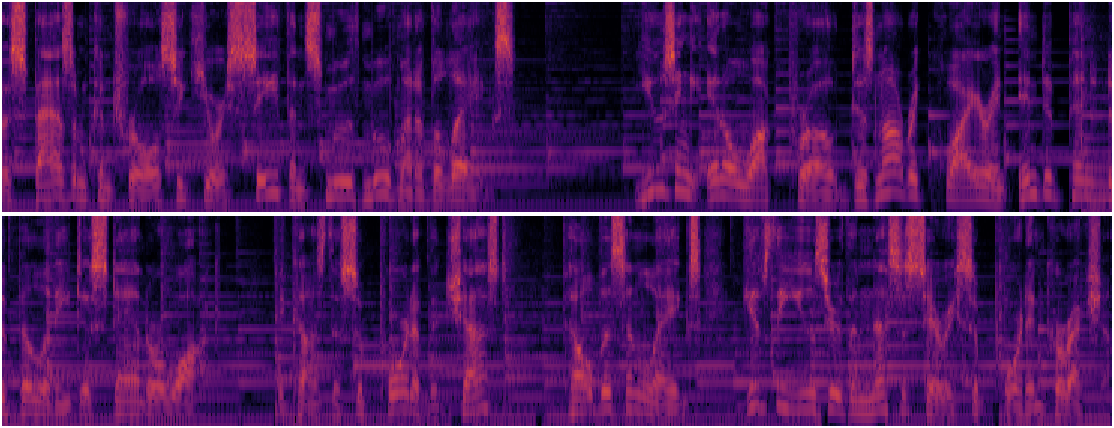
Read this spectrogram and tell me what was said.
The spasm control secures safe and smooth movement of the legs. Using InnoWalk Pro does not require an independent ability to stand or walk because the support of the chest, pelvis, and legs gives the user the necessary support and correction.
